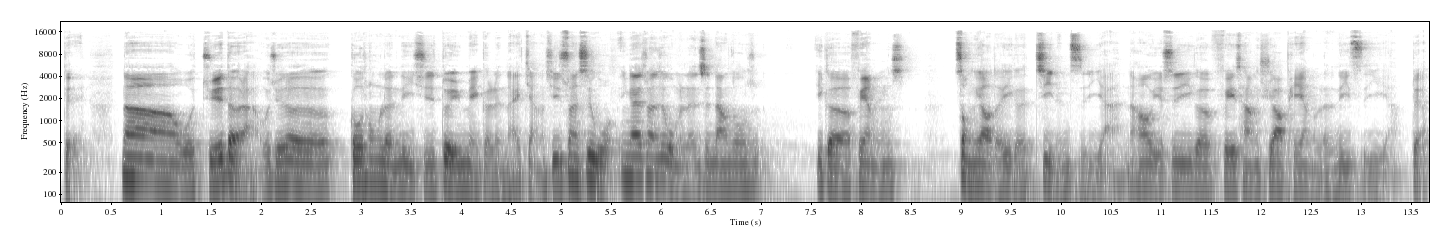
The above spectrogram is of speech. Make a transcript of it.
对，那我觉得啦，我觉得沟通能力其实对于每个人来讲，其实算是我应该算是我们人生当中一个非常重要的一个技能之一啊，然后也是一个非常需要培养的能力之一啊。对啊。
